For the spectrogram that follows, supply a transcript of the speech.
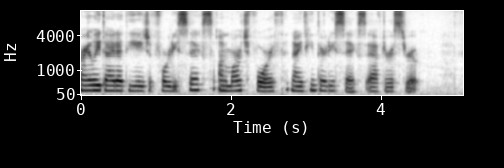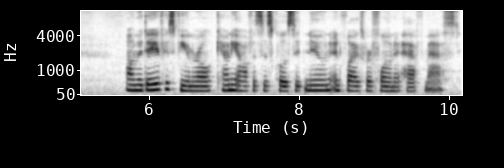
Riley died at the age of 46 on March 4, 1936, after a stroke. On the day of his funeral, county offices closed at noon and flags were flown at half mast.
